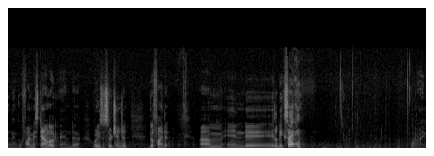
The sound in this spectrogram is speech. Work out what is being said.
and then go find Miss Download, and uh, or use the search engine. You'll find it, um, and uh, it'll be exciting. All right,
